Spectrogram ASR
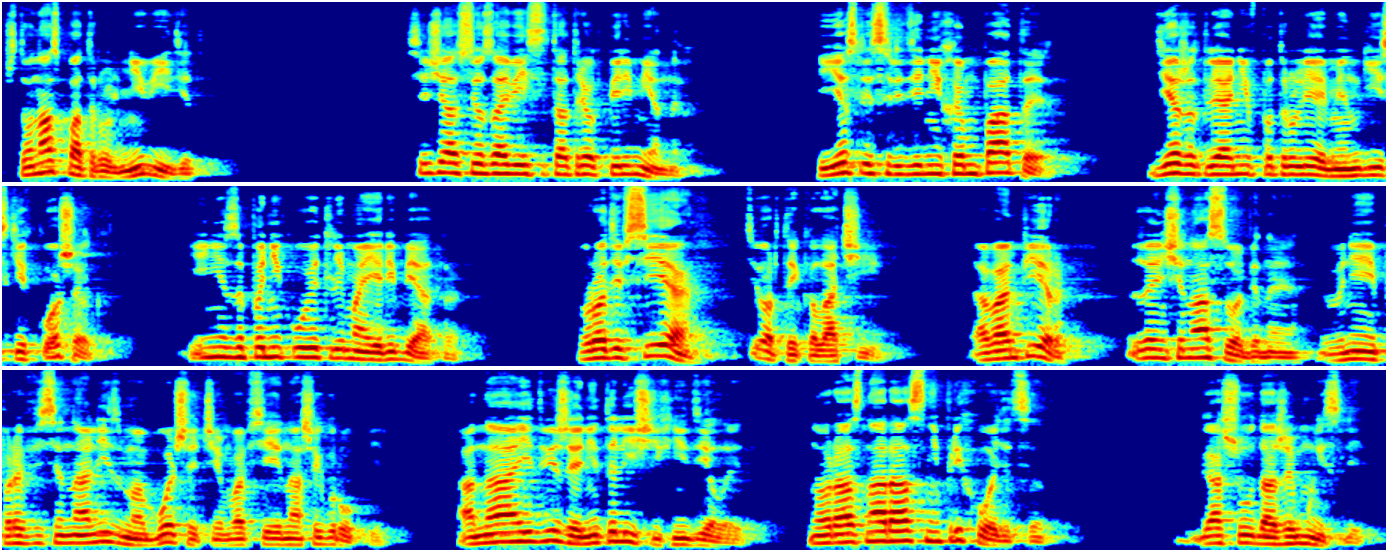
что нас патруль не видит. Сейчас все зависит от трех переменных. Если среди них эмпаты, держат ли они в патруле менгийских кошек и не запаникуют ли мои ребята. Вроде все тертые калачи. А вампир – женщина особенная, в ней профессионализма больше, чем во всей нашей группе. Она и движений-то лишних не делает, но раз на раз не приходится. Гашу даже мысли.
